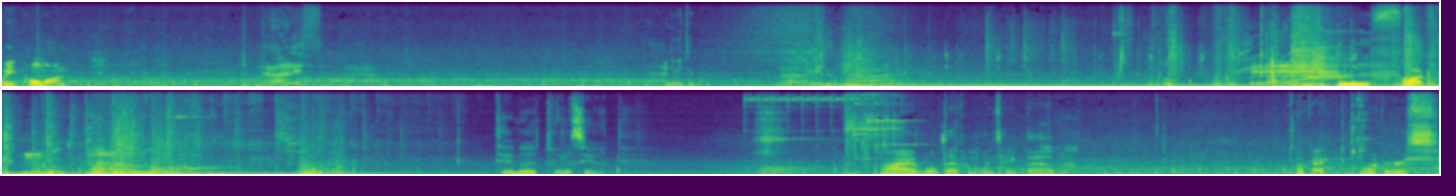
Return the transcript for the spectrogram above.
wait, hold on. Ooh, fuck. 테마 돌아세운 lockers.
